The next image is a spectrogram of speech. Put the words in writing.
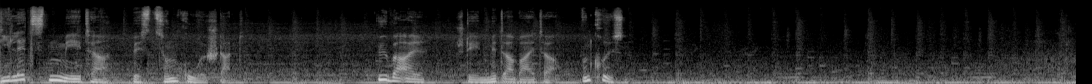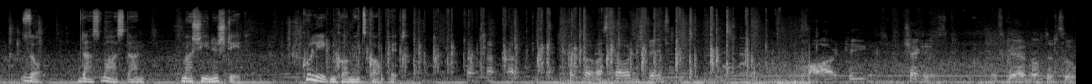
Die letzten Meter bis zum Ruhestand. Überall stehen Mitarbeiter und grüßen. So, das war's dann. Maschine steht. Kollegen kommen ins Cockpit. Guck mal, was da unten steht. Parking Checklist. Das gehört noch dazu.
